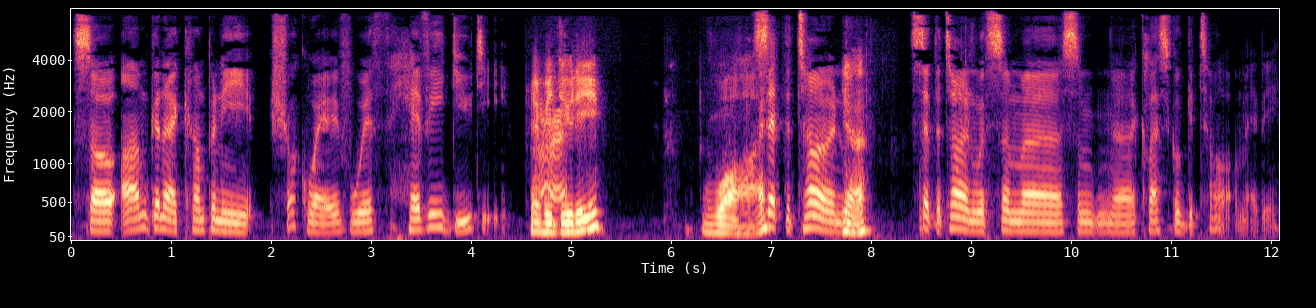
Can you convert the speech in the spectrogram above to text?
So I'm gonna accompany Shockwave with Heavy Duty. Heavy Alright. duty. Why? Set the tone. yeah. Set the tone with some uh, some uh, classical guitar, maybe.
